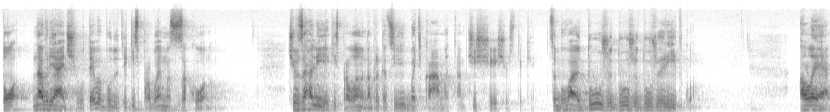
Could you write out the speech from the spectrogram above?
то навряд чи у тебе будуть якісь проблеми з законом. Чи взагалі якісь проблеми, наприклад, з її батьками там, чи ще щось таке. Це буває дуже, дуже, рідко. Але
